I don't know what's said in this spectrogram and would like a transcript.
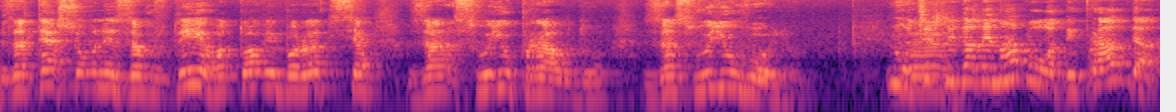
за те, що вони завжди готові боротися за свою правду, за свою волю. Ну, це Е, ж не давина води, правда?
